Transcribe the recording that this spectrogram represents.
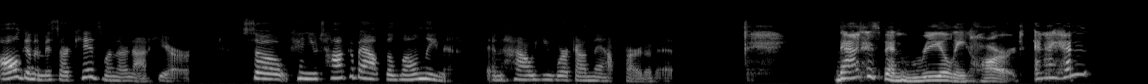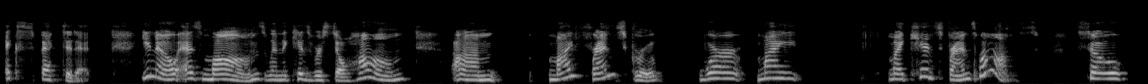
all going to miss our kids when they're not here. So, can you talk about the loneliness and how you work on that part of it? That has been really hard, and I hadn't expected it. You know, as moms, when the kids were still home, um, my friends group were my my kids' friends' moms. So,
